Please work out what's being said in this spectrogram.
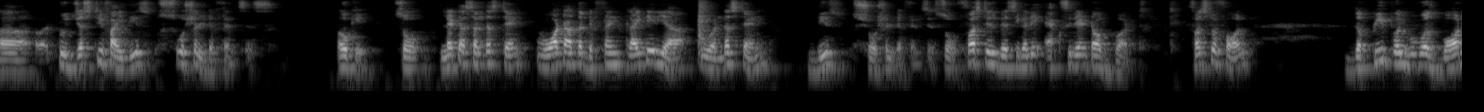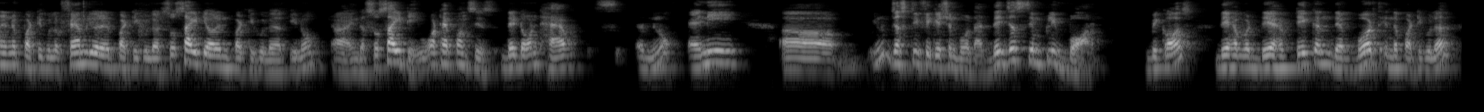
uh, to justify these social differences. Okay, so let us understand what are the different criteria to understand these social differences. So first is basically accident of birth. First of all, the people who was born in a particular family or a particular society or in particular, you know, uh, in the society, what happens is they don't have, you know, any, uh, you know, justification for that. They just simply born because they have they have taken their birth in the particular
